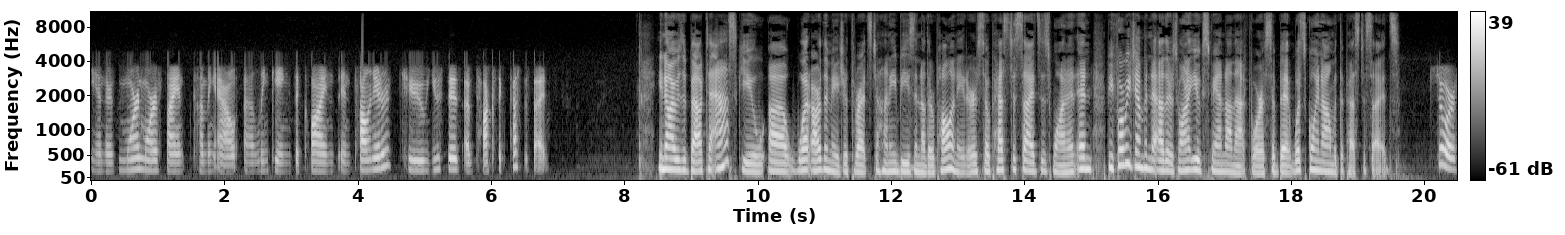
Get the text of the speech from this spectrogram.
And there's more and more science coming out uh, linking declines in pollinators to uses of toxic pesticides. You know, I was about to ask you uh, what are the major threats to honeybees and other pollinators. So, pesticides is one. And, and before we jump into others, why don't you expand on that for us a bit? What's going on with the pesticides? Sure.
